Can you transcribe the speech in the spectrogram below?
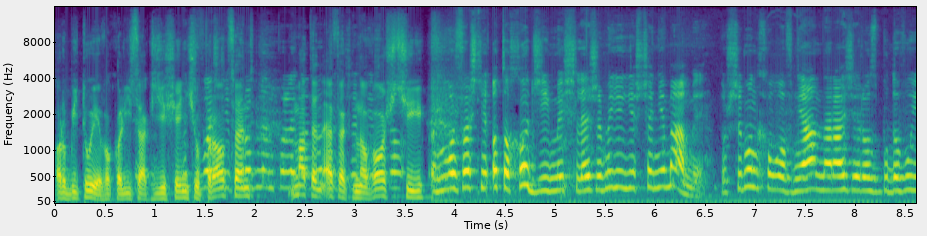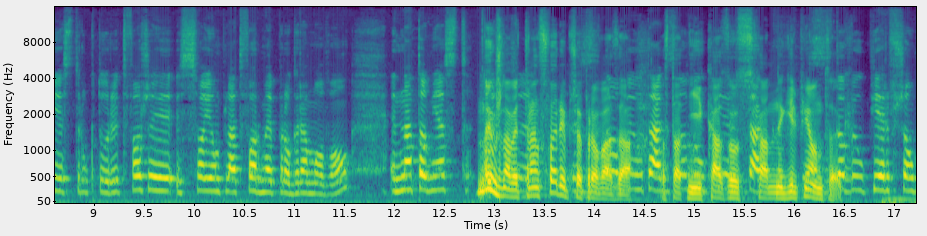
orbituje w okolicach 10%. Znaczy Ma ten tym, efekt nowości. To, może właśnie o to chodzi myślę, że my jej jeszcze nie mamy. Bo Szymon Hołownia na razie rozbudowuje struktury, tworzy swoją platformę programową, natomiast... No już nawet e, transfery przeprowadza. Ostatni zdobył kazus pier- Hanny Gil-Piątek. Zdobył pierwszą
